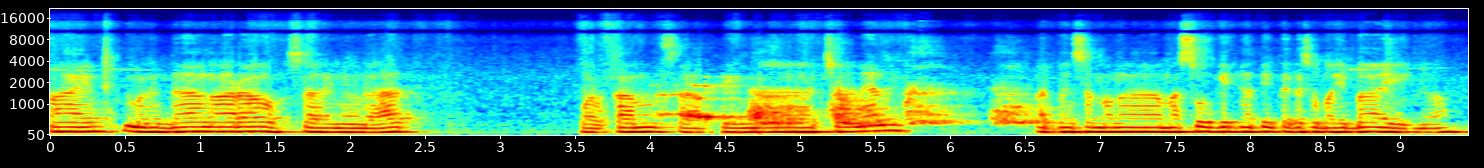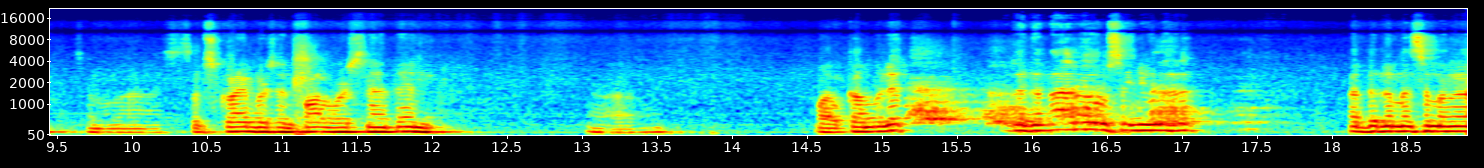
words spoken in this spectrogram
Hi, magandang araw sa inyong lahat. Welcome sa ating uh, channel at dun sa mga masugid nating taga-subaybay, no? sa mga subscribers and followers natin. Uh, welcome ulit. Magandang araw sa inyong lahat. At doon naman sa mga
